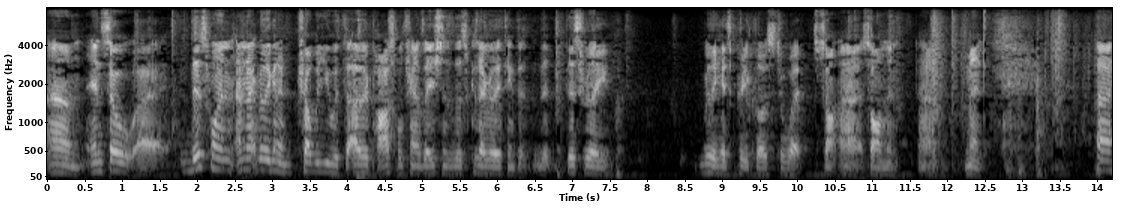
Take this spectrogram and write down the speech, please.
Um, and so uh, this one, I'm not really going to trouble you with the other possible translations of this because I really think that, that this really, really hits pretty close to what Sol- uh, Solomon uh, meant. Uh,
